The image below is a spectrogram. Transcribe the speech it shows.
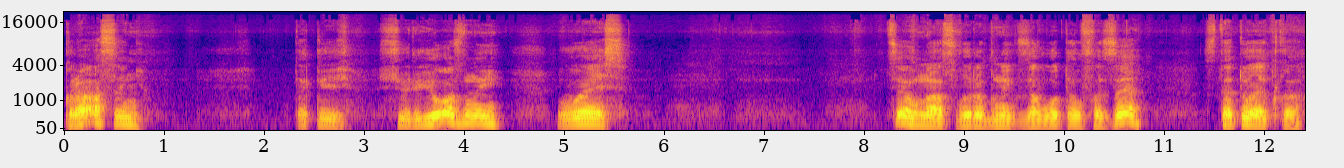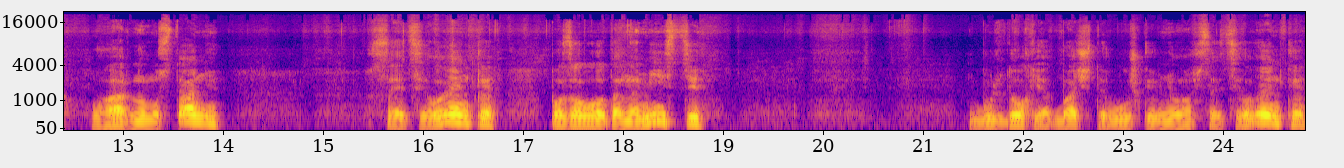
Красень. Такий серйозний весь. Це у нас виробник завод ЛФЗ. Статуетка в гарному стані. Все ціленьке, позолота на місці. Бульдог, як бачите, вушки в нього все ціленьке.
